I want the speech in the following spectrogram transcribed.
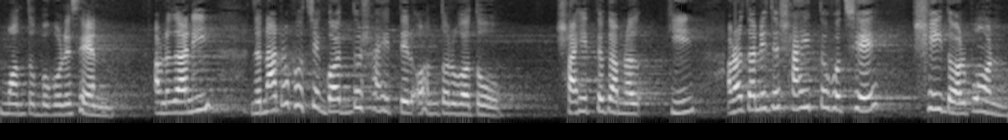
মন্তব্য করেছেন। আমরা জানি যে নাটক হচ্ছে গদ্য সাহিত্যের অন্তর্গত। সাহিত্যকে আমরা কি? আমরা জানি যে সাহিত্য হচ্ছে সেই দর্পণ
